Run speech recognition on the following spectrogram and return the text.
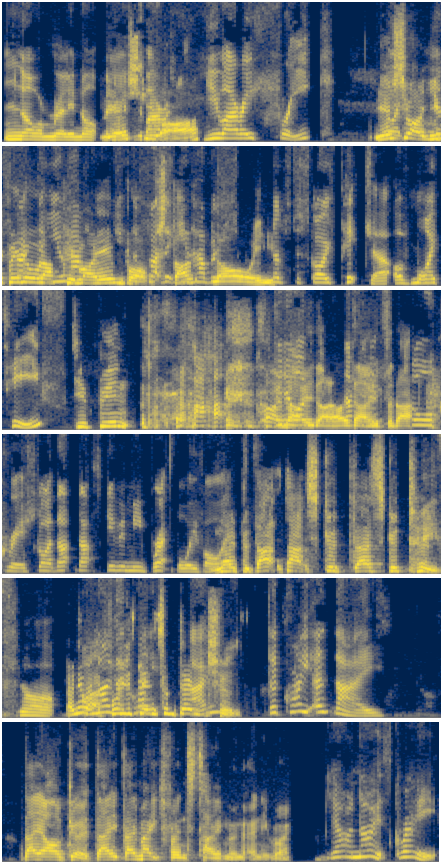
No, I'm really not, mate. Yes, you are. are. You are a freak. Yes, Like, sure. You've been all up in my the fact inbox. that Don't have a lie. Subscribed picture of my teeth. You've been. I you know, I know, I know, but that. stalkerish. Like that. That's giving me Brett Boy vibes. No, but that that's good. That's good teeth. Not. Anyway, I I, thought you were getting some eh? mate. dentures. They're great, aren't they? They are good. They they make for entertainment anyway. Yeah, I know. It's great.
